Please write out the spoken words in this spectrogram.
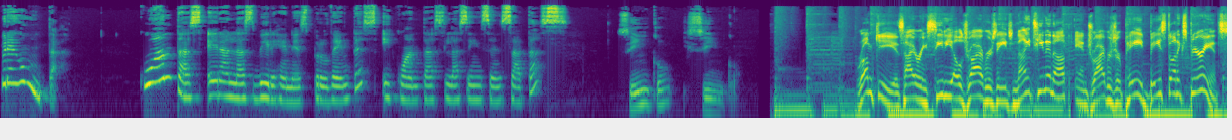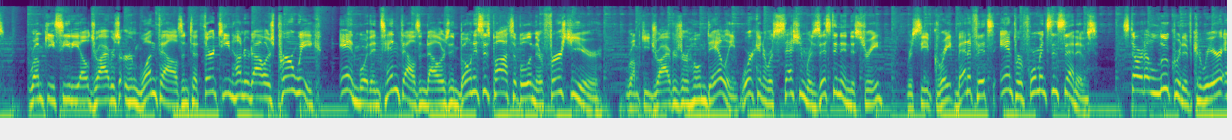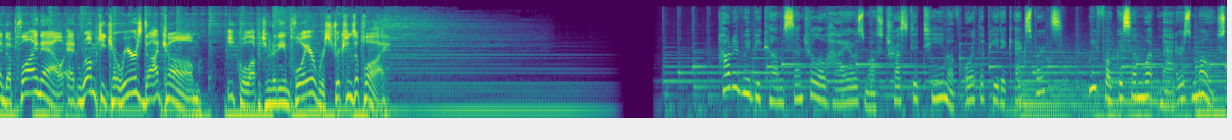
Pregunta. ¿Cuántas eran las vírgenes prudentes y cuántas las insensatas? Cinco y cinco. Rumpke is hiring CDL drivers age 19 and up, and drivers are paid based on experience. Rumpke CDL drivers earn 1,000 to $1,300 per week and more than $10,000 in bonuses possible in their first year. Rumpke drivers are home daily, work in a recession resistant industry, receive great benefits and performance incentives. Start a lucrative career and apply now at rumpkecareers.com. Equal opportunity employer restrictions apply. How did we become Central Ohio's most trusted team of orthopedic experts? We focus on what matters most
